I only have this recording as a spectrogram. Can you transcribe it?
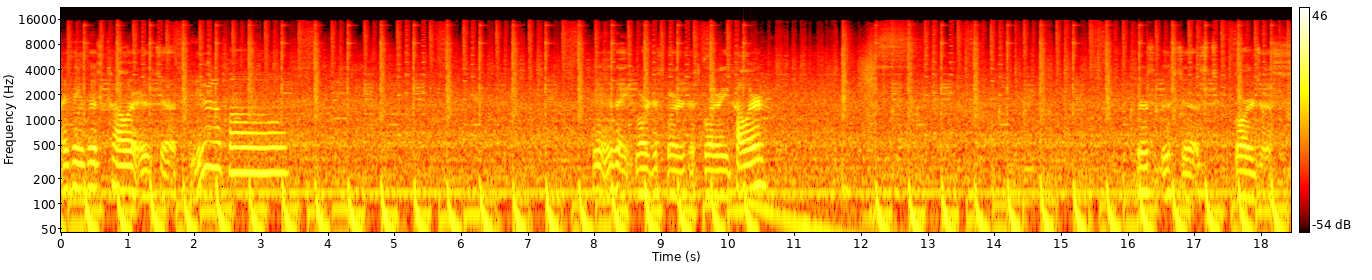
I think this color is just beautiful. It is a gorgeous, gorgeous glittery color. This is just gorgeous.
